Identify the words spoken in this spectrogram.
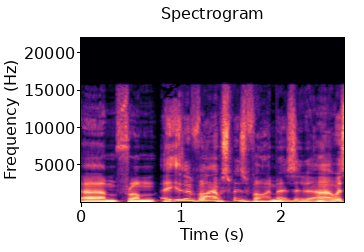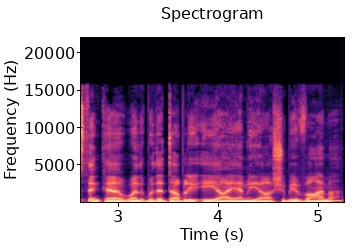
um, from is it Weimer? I suppose Weimer. Is it? I always think uh, with, a W E I M E R should be a Weimer.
